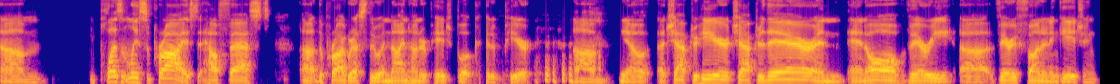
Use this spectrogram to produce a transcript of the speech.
um, pleasantly surprised at how fast uh, the progress through a 900 page book could appear. Um, you know, a chapter here, a chapter there, and and all very uh, very fun and engaging.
